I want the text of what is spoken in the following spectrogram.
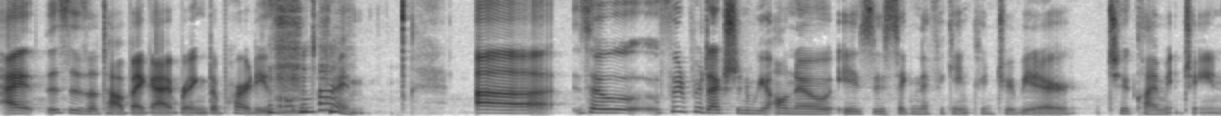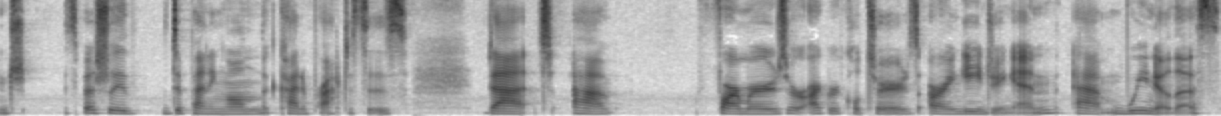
I this is a topic I bring to parties all the time. Uh, so, food production, we all know, is a significant contributor to climate change, especially depending on the kind of practices that uh, farmers or agricultures are engaging in. Um, we know this.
